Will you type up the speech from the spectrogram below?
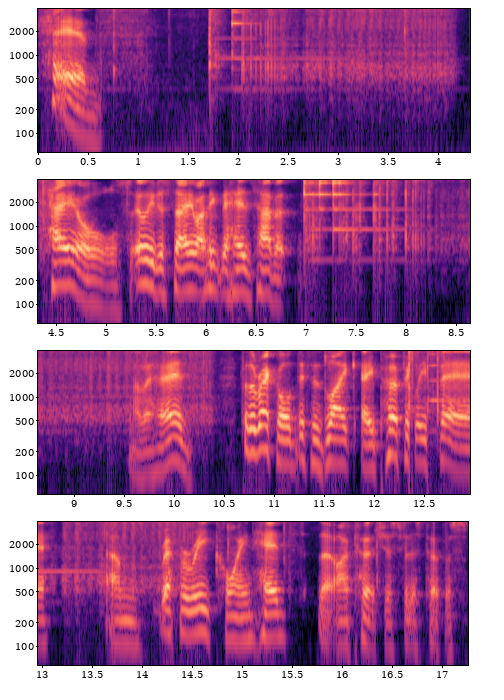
Heads. Tails. Early to say, I think the heads have it. Another heads. For the record, this is like a perfectly fair um, referee coin heads that I purchased for this purpose.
